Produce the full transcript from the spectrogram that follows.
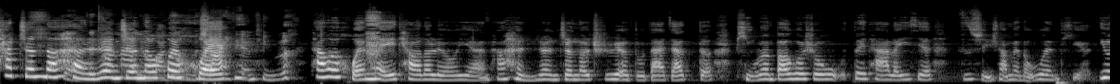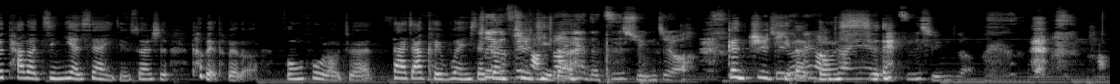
他真的很认真的会回，他会回每一条的留言，他很认真的去阅读大家的评论，包括说对他的一些咨询上面的问题，因为他的经验现在已经算是特别特别的。丰富了，我觉得大家可以问一些更具体的、专业的咨询者，更具体的东西。咨询者，好，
